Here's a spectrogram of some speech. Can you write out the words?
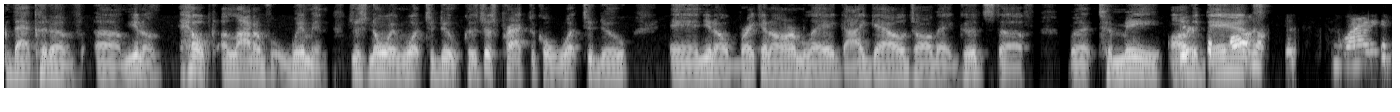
that could have, um, you know, helped a lot of women just knowing what to do because it's just practical what to do and, you know, break an arm, leg, eye gouge, all that good stuff. But to me, all the dance. Right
